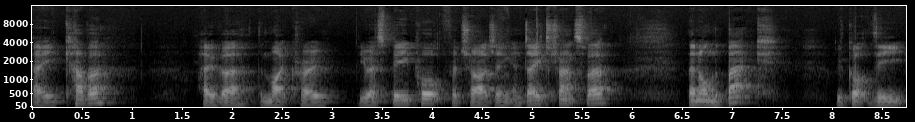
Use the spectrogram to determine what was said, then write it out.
a cover over the micro USB port for charging and data transfer. Then on the back, we've got the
